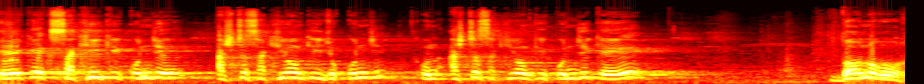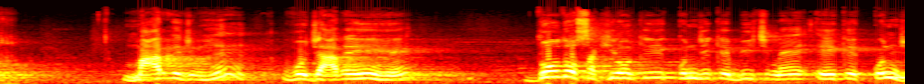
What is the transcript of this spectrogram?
एक एक सखी की कुंज, अष्ट सखियों की जो कुंज, उन अष्ट सखियों की कुंज के दोनों ओर मार्ग जो हैं, वो जा रहे हैं। दो दो सखियों की कुंज के बीच में एक एक कुंज,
